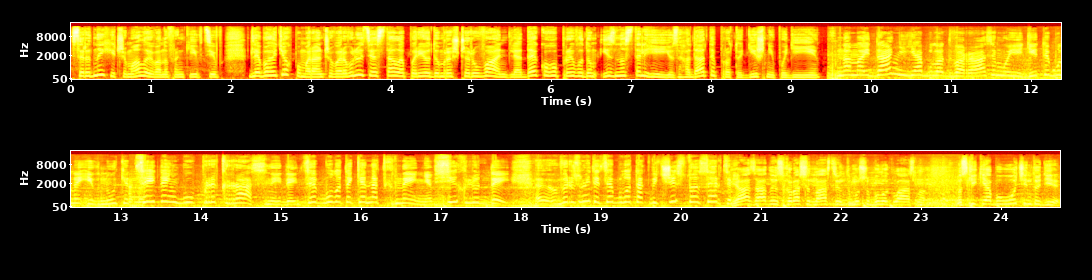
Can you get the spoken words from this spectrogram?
Серед них і чимало івано-франківців. Для багатьох помаранчева революція стала періодом розчарувань, для декого приводом із ностальгією згадати про тодішні події. На Майдані я була два рази, мої діти були і внуки. Цей день був прекрасний день. Це було таке натхнення всіх людей. Е, Ви розумієте, це було так від чистого серця. Я згадую з хорошим настроєм, тому що було класно. Оскільки я був учень тоді,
